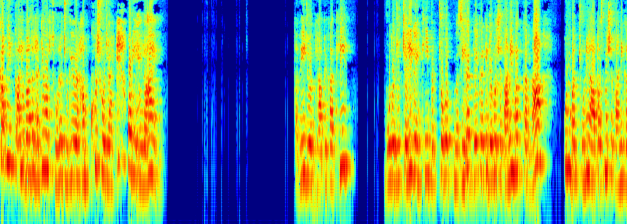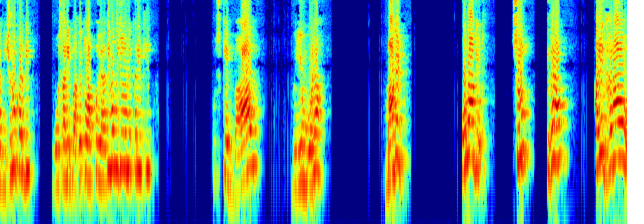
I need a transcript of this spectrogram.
कभी काली बादल हटे और सूरज उगे और हम खुश हो जाएँ और लहलाएँ तभी जो अध्यापिका थी, वो तो जो चली गई थी, बच्चों को नसीहत देकर के देखो, शैतानी मत करना, उन बच्चों ने आपस में शैतानी करनी शुरू कर दी। वो सारी बातें तो आपको याद ही होंगी जो उन्होंने करी थी। उसके बाद विलियम बोला मार्गेट ओ मार्गेट सुनो, इधर आओ। अरे, इधर आओ।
